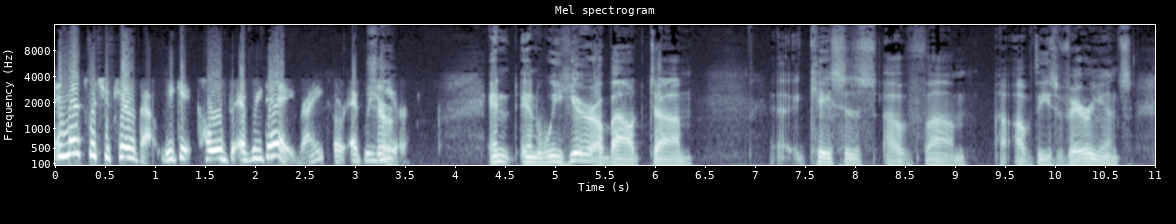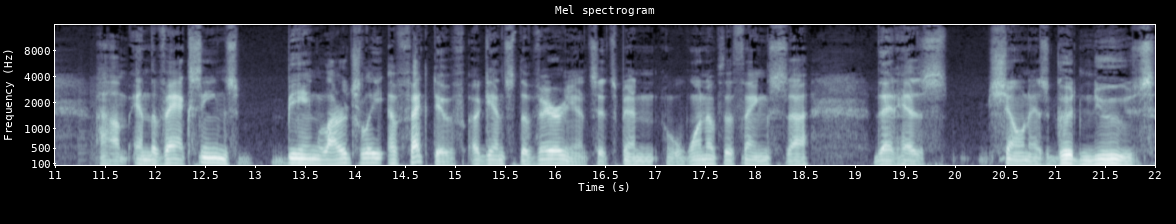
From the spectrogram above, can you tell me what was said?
And that's what you care about. We get colds every day, right? Or every sure. year. And, and we hear about um, cases of, um, of these variants um, and the vaccines being largely effective against the variants. It's been one of the things uh, that has shown as good news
